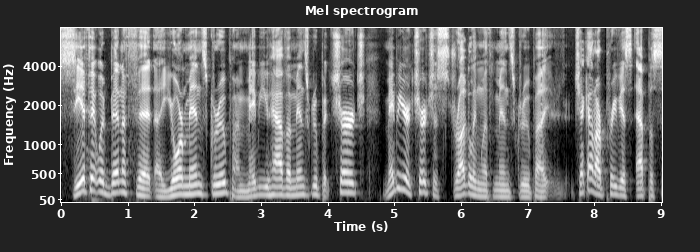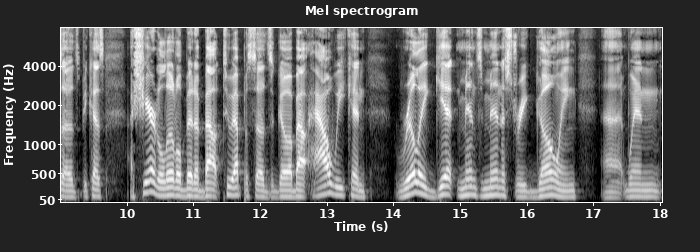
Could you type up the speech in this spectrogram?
see if it would benefit uh, your men's group. Uh, maybe you have a men's group at church. Maybe your church is struggling with men's group. Uh, check out our previous episodes because I shared a little bit about two episodes ago about how we can really get men's ministry going uh, when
